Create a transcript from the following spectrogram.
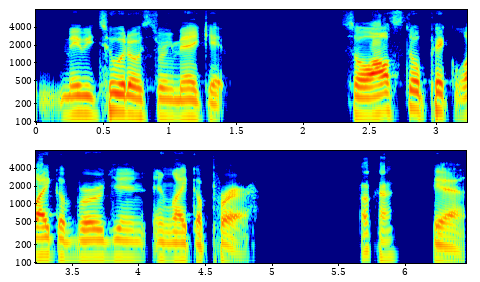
maybe two of those three make it. So I'll still pick like a virgin and like a prayer. Okay. Yeah,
